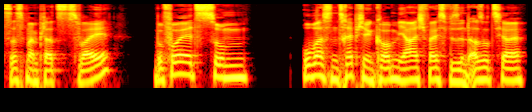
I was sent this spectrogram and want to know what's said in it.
ist das mein Platz 2. Bevor wir jetzt zum obersten Treppchen kommen, ja, ich weiß, wir sind asozial,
